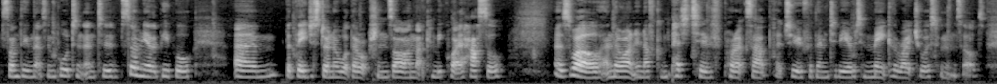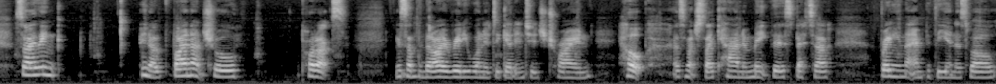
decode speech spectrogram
something that's important, and to so many other people, um, but they just don't know what their options are, and that can be quite a hassle as well. And there aren't enough competitive products out there too for them to be able to make the right choice for themselves. So I think, you know, financial products is something that I really wanted to get into to try and help as much as I can and make this better, bringing that empathy in as well.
